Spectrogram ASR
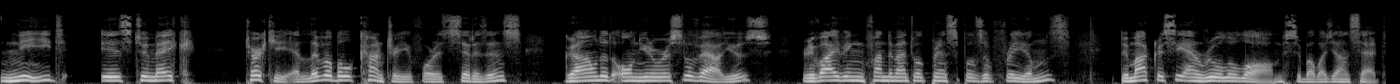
need is to make Turkey a livable country for its citizens, grounded on universal values, reviving fundamental principles of freedoms, democracy and rule of law, Mr. Babacan said.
